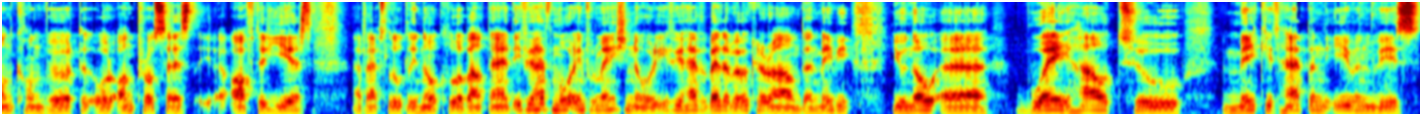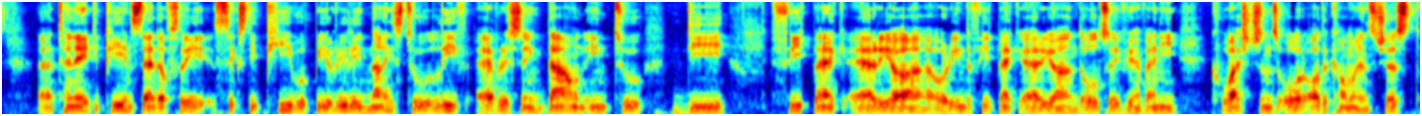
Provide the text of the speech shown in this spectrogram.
unconverted or unprocessed uh, after years. I have absolutely no clue about that. If you have more information or if you have a better workaround and maybe you know a way how to make it happen even with uh, 1080p instead of 360p would be really nice to leave everything down into the feedback area or in the feedback area and also if you have any questions or other comments, just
